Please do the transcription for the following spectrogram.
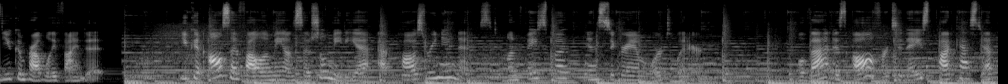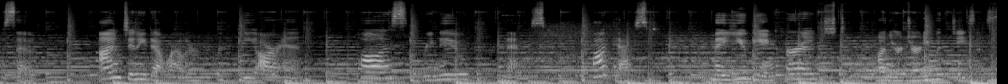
you can probably find it. You can also follow me on social media at Pause Renew Next on Facebook, Instagram, or Twitter. Well, that is all for today's podcast episode. I'm Jenny Detweiler with PRN pause, renew, next podcast. May you be encouraged on your journey with Jesus.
